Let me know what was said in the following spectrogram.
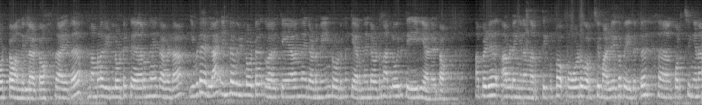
ഓട്ടോ വന്നില്ല കേട്ടോ. അതായത് നമ്മളെ വീട്ടിലോട്ട് കയറുന്നതിന്റെ അവിടെ ഇവിടെയല്ല എന്റെ വീട്ടിലോട്ട് കയറുന്നതിന്റെ അവിടെ മെയിൻ റോഡിൽ നിന്ന് കയറുന്നതിന്റെ അവിടെ നല്ലൊരു തേരിയാണ് കേട്ടോ. അപ്പോൾ അവിടെ ഇങ്ങനെ നിർത്തി. ഇപ്പോൾ റോഡ് കുറച്ച് മഴയൊക്കെ പെയ്തിട്ട് കുറച്ചിങ്ങനെ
